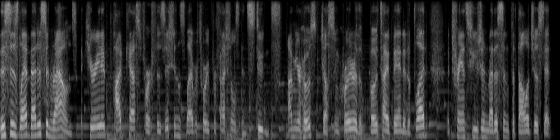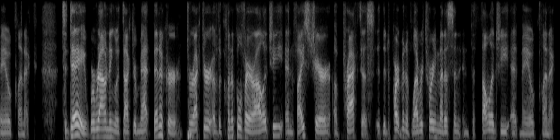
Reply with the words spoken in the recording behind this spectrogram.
This is Lab Medicine Rounds, a curated podcast for physicians, laboratory professionals, and students. I'm your host, Justin Kreuter, the bowtie bandit of blood, a transfusion medicine pathologist at Mayo Clinic. Today, we're rounding with Dr. Matt Binnicker, Director of the Clinical Virology and Vice Chair of Practice in the Department of Laboratory Medicine and Pathology at Mayo Clinic.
